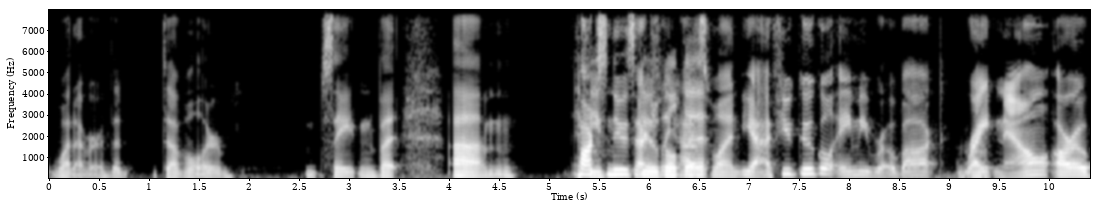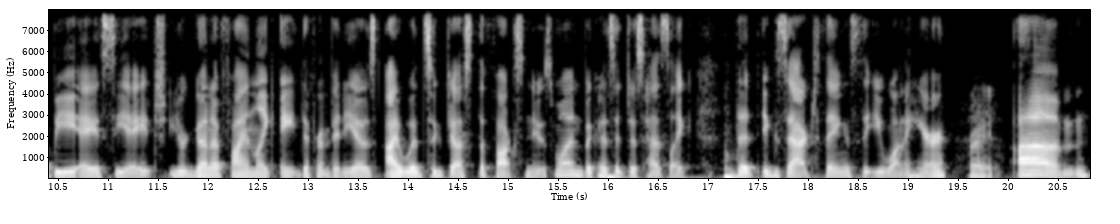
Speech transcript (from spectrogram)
whatever, the devil or Satan, but um, Fox News actually has it. one. Yeah, if you Google Amy Robach right now, R O B A C H, you're gonna find like eight different videos. I would suggest the Fox News one because it just has like the exact things that you want to hear. right. Um,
